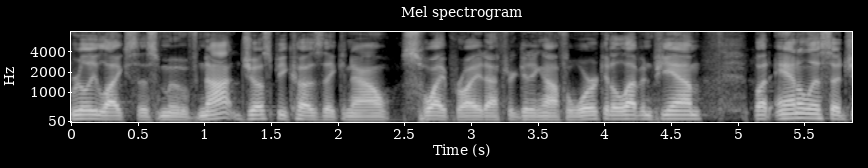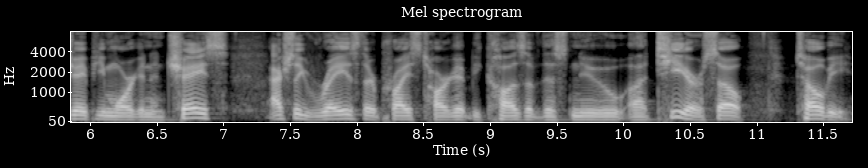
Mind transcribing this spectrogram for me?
really likes this move, not just because they can now swipe right after getting off of work at 11 p.m., but analysts at JP Morgan and Chase actually raised their price target because of this new uh, tier. So, Toby,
